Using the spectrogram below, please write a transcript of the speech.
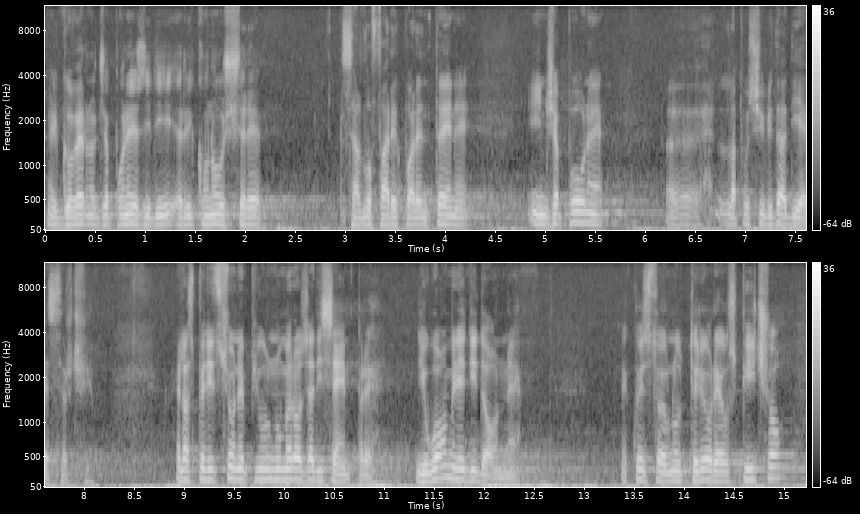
nel governo giapponese di riconoscere, salvo fare quarantene in Giappone, eh, la possibilità di esserci. È la spedizione più numerosa di sempre, di uomini e di donne. E questo è un ulteriore auspicio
